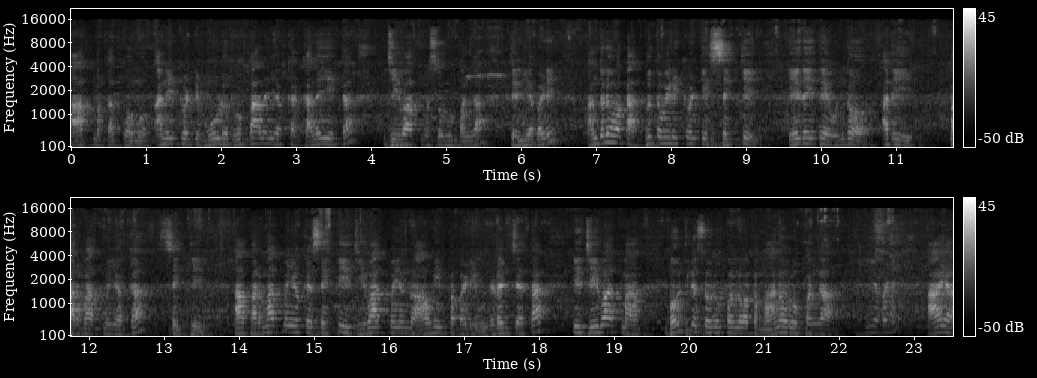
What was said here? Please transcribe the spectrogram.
ఆత్మతత్వము అనేటువంటి మూడు రూపాల యొక్క కలయిక జీవాత్మ స్వరూపంగా తెలియబడి అందులో ఒక అద్భుతమైనటువంటి శక్తి ఏదైతే ఉందో అది పరమాత్మ యొక్క శక్తి. ఆ పరమాత్మ యొక్క శక్తి జీవాత్మయంలో ఆవహింపబడి ఉండడం చేత ఈ జీవాత్మ భౌతిక స్వరూపంలో ఒక మానవ రూపంగా తెలియబడి ఆయా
